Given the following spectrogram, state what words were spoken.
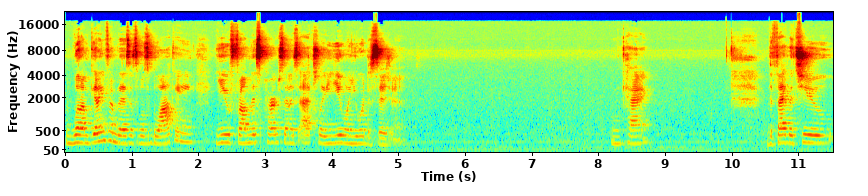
what I'm getting from this is what's blocking you from this person is actually you and your decision. Okay? The fact that you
